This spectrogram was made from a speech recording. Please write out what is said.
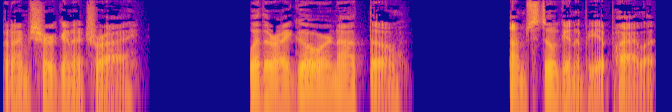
but I'm sure going to try. Whether I go or not, though, I'm still going to be a pilot.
